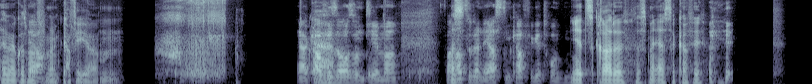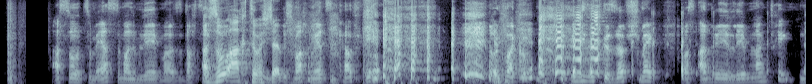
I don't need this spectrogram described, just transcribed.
Ja, mal kurz mal Ja. für meinen Kaffee hier. mm. Ja, Kaffee Ja. ist auch so ein Thema. Wann hast du deinen ersten Kaffee getrunken? Jetzt gerade, das ist mein erster Kaffee. Ach so, zum ersten Mal im Leben. Also dachte Ach ich so, ach du, hm, ich- ich mache mir jetzt einen Kaffee und mal gucken, wie dieses Gesöff schmeckt, was andere ihr Leben lang trinken.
